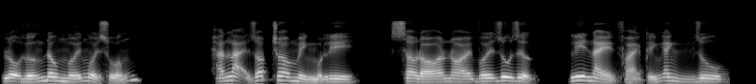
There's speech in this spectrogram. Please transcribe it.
lộ hướng đông mới ngồi xuống. Hắn lại rót cho mình một ly, sau đó nói với Du Dực, ly này phải kính anh Du,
